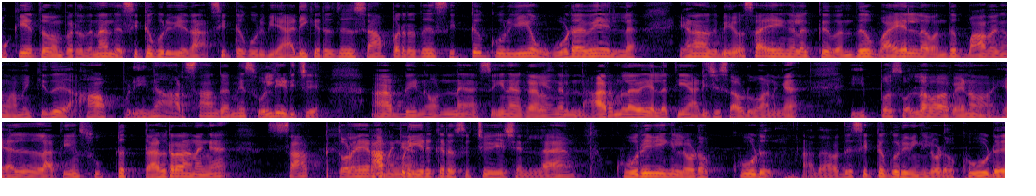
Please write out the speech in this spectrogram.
முக்கியத்துவம் பெறுதுன்னா இந்த சிட்டுக்குருவியை தான். சிட்டுக்குருவியை அடிக்கிறது சாப்பிட்றது சிட்டுக்குருவியை விடவே இல்லை. ஏன்னா அது விவசாயிகளுக்கு வந்து வயலில் வந்து பாதகம் அமைக்குது அப்படின்னு அரசாங்கமே சொல்லிடுச்சு. அப்படின்னு ஒன்று சீனாக்காரங்க நார்மலாகவே எல்லாத்தையும் அடித்து சாப்பிடுவானுங்க. இப்போ சொல்லவா வேணும்? எல்லாத்தையும் சுட்டு தள்ளுறானுங்க. சாப்பிட்டு தொலைகிறானுங்க அப்படி இருக்கிற சுச்சுவேஷனில் குருவிங்களோட கூடு அதாவது சிட்டுக்குருவிங்களோட கூடு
